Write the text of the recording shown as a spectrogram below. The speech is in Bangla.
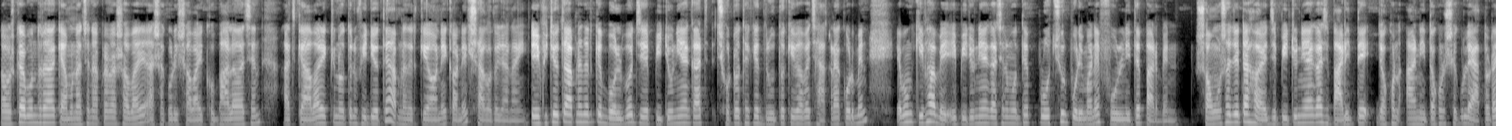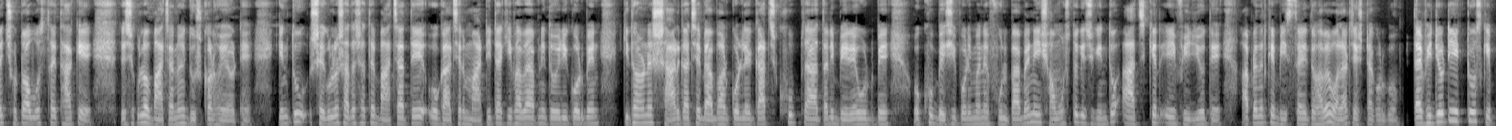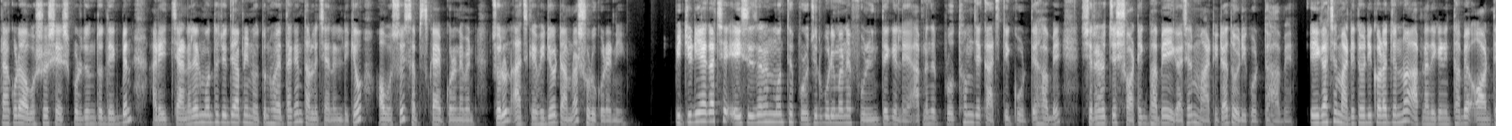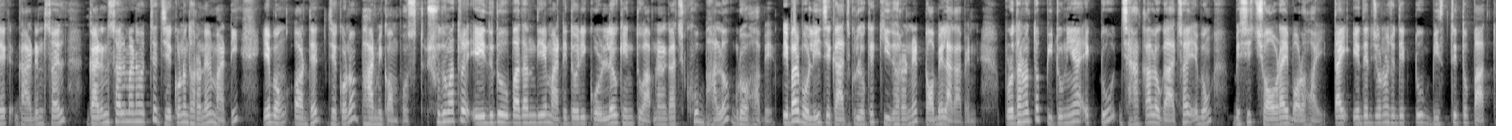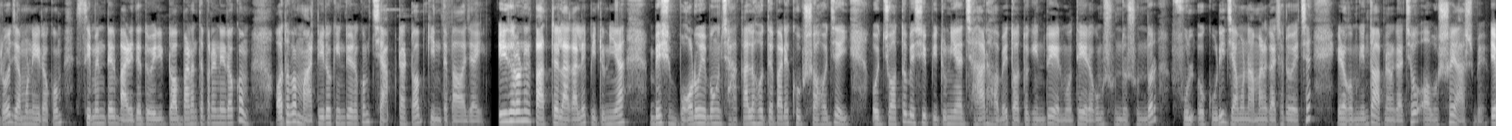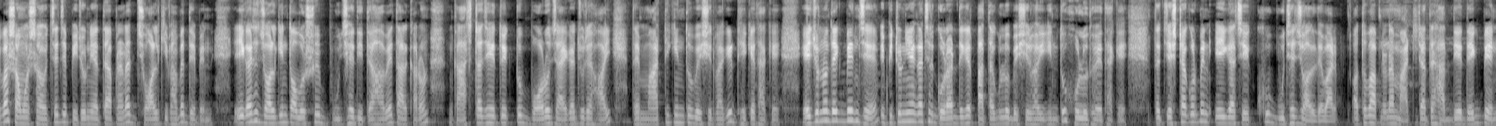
নমস্কার বন্ধুরা, কেমন আছেন আপনারা সবাই? আশা করি সবাই খুব ভালো আছেন। আজকে আবার একটি নতুন ভিডিওতে আপনাদেরকে অনেক অনেক স্বাগত জানাই। এই ভিডিওতে আপনাদেরকে বলব যে পিটুনিয়া গাছ ছোট থেকে দ্রুত কীভাবে ঝাঁকড়া করবেন এবং কীভাবে এই পিটুনিয়া গাছের মধ্যে প্রচুর পরিমাণে ফুল নিতে পারবেন। সমস্যা যেটা হয় যে, পিটুনিয়া গাছ বাড়িতে যখন আনি, তখন সেগুলো এতটাই ছোট অবস্থায় থাকে যে, সেগুলো বাঁচানোই দুষ্কর হয়ে ওঠে। কিন্তু সেগুলোর সাথে সাথে বাঁচাতে ও গাছের মাটিটা কীভাবে আপনি তৈরি করবেন, কী ধরনের সার গাছে ব্যবহার করলে গাছ খুব তাড়াতাড়ি বেড়ে উঠবে ও খুব বেশি পরিমাণে ফুল পাবেন, এই সমস্ত কিছু কিন্তু আজকের এই ভিডিওতে আপনাদেরকে বিস্তারিতভাবে বলার চেষ্টা করব। তাই ভিডিওটি একটু স্কিপ না করে অবশ্যই শেষ পর্যন্ত দেখবেন। আর এই চ্যানেলের মধ্যে যদি আপনি নতুন হয়ে থাকেন, তাহলে চ্যানেলটিকেও অবশ্যই সাবস্ক্রাইব করে নেবেন। চলুন আজকে ভিডিওটা আমরা শুরু করে নিই। পিটুনিয়া গাছে এই সিজনের মধ্যে প্রচুর পরিমাণে ফুল নিতে গেলে আপনাদের প্রথম যে কাজটি করতে হবে, সেটা হচ্ছে সঠিকভাবে এই গাছের মাটিটা তৈরি করতে হবে। এই গাছের মাটি তৈরি করার জন্য আপনাদেরকে নিতে হবে অর্ধেক গার্ডেন সয়েল গার্ডেন সয়েল মানে হচ্ছে যে কোনো ধরনের মাটি এবং অর্ধেক যে কোনো ভার্মি কম্পোস্ট শুধুমাত্র এই দুটো উপাদান দিয়ে মাটি তৈরি করলেও কিন্তু আপনার গাছ খুব ভালো গ্রো হবে। এবার বলি যে গাছগুলোকে কি ধরনের টবে লাগাবেন। প্রধানত পিটুনিয়া একটু ঝাঁকালো গাছ হয় এবং বেশি চওড়াই বড় হয়। তাই এদের জন্য যদি একটু বিস্তৃত পাত্র, যেমন এরকম সিমেন্টের বাড়িতে তৈরি টব বানাতে পারেন এরকম, অথবা মাটিরও কিন্তু এরকম চ্যাপটা টব কিনতে পাওয়া যায়। এই ধরনের পাত্রে লাগালে পিটুনিয়া বেশ বড় এবং ঝাঁকালো হতে পারে খুব সহজেই। ও যত বেশি পিটুনিয়া ঝাড় হবে, তত কিন্তু এর মধ্যে এরকম সুন্দর সুন্দর ফুল ও কুড়ি যেমন আমার গাছে রয়েছে, এরকম কিন্তু আপনার গাছেও অবশ্যই আসবে। এবার সমস্যা হচ্ছে যে পিটুনিয়াতে আপনারা জল কীভাবে দেবেন? এই গাছে জল কিন্তু অবশ্যই বুঝে দিতে হবে, তার কারণ গাছটা যেহেতু একটু বড় জায়গা জুড়ে হয়, তাই মাটি কিন্তু বেশিরভাগই ঢেকে থাকে। এই জন্য দেখবেন যে পিটুনিয়া গাছের গোড়ার দিকের পাতাগুলো বেশিরভাগই কিন্তু হলুদ হয়ে থাকে। তাই চেষ্টা করবেন এই গাছে খুব বুঝে জল দেওয়ার অথবা আপনারা মাটিটাতে হাত দিয়ে দেখবেন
